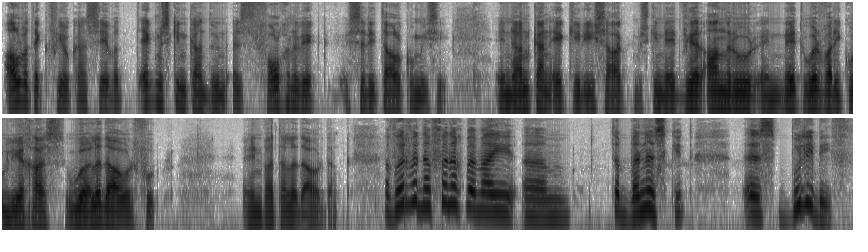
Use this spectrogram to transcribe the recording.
Al wat ek vir jou kan sê wat ek miskien kan doen is volgende week sit die taalkommissie en dan kan ek hierdie saak miskien net weer aanroer en net hoor wat die kollegas hoe hulle daaroor voel en wat hulle daaroor dink. 'n Woord wat nou vinnig by my ehm um, te binne skiet is boelie beef.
